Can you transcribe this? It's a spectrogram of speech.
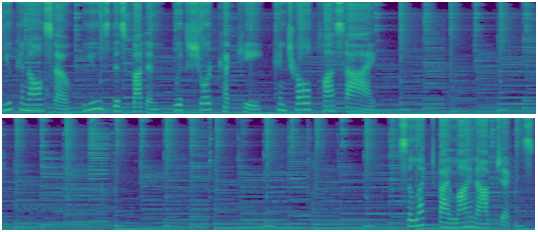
You can also use this button with shortcut key, Ctrl plus I. Select by line objects.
